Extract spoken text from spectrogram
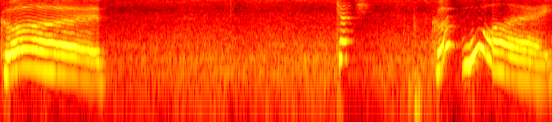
Good. Catch. Good boy.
